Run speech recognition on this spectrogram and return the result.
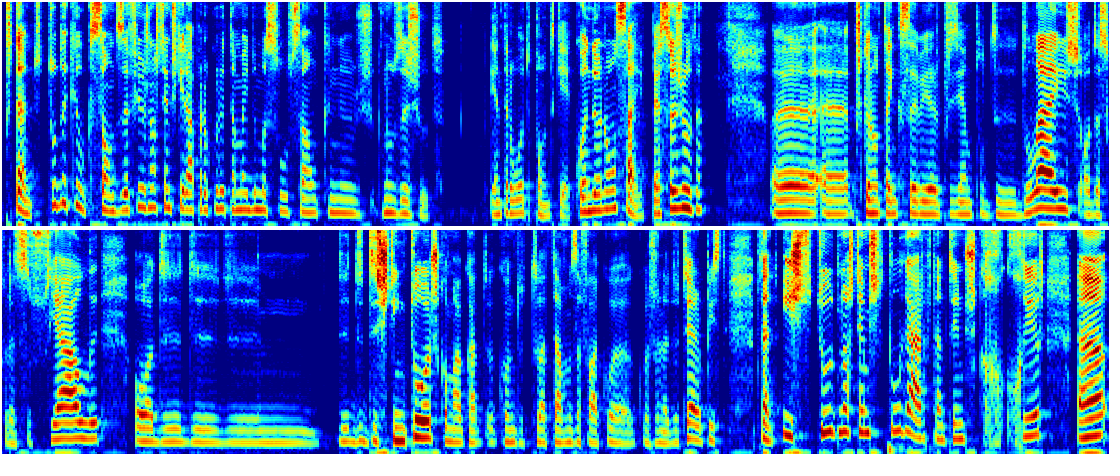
Portanto, tudo aquilo que são desafios, nós temos que ir à procura também de uma solução que nos, que nos ajude entra outro ponto, que é quando eu não sei, peço ajuda. Uh, uh, porque eu não tenho que saber, por exemplo, de, de leis, ou da segurança social, ou de, de, de, extintores, como há bocado, quando estávamos a falar com a, com a jornada do therapist. Portanto, isto tudo nós temos que delegar, portanto, temos que recorrer a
